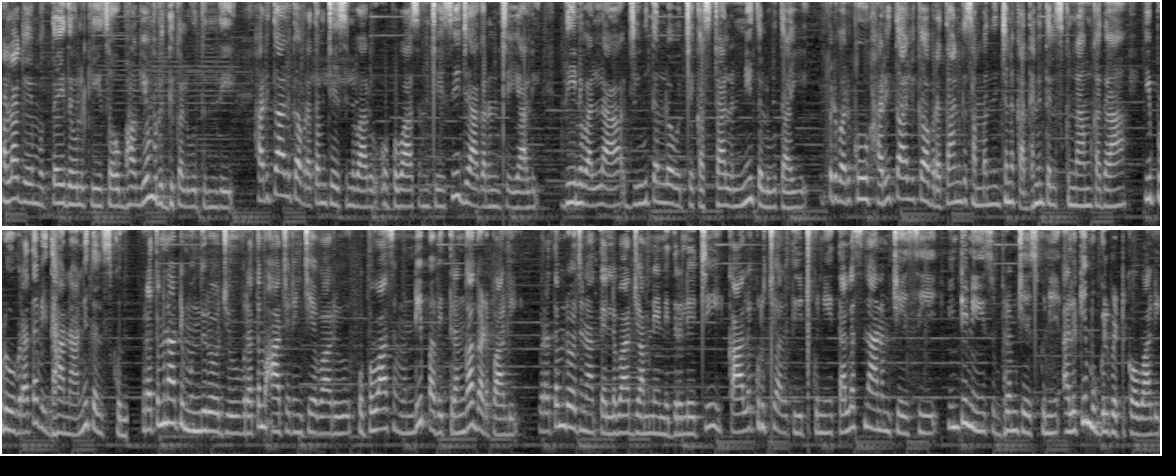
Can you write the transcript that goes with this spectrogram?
అలాగే ముత్తైదువులకి సౌభాగ్యం వృద్ధి కలుగుతుంది. హరితాళిక వ్రతం చేసిన వారు ఉపవాసం చేసి జాగరణ చేయాలి. దీనివల్ల జీవితంలో వచ్చే కష్టాలన్నీ తొలుగుతాయి. ఇప్పటి వరకు హరితాళిక వ్రతానికి సంబంధించిన కథని తెలుసుకున్నాం కదా? ఇప్పుడు వ్రత విధానాన్ని తెలుసుకుందాం. వ్రతం నాటి ముందు రోజు వ్రతం ఆచరించేవారు ఉపవాసం ఉండి పవిత్రంగా గడపాలి. వ్రతం రోజున తెల్లవారుజామునే నిద్రలేచి కాలకృత్యాలు తీర్చుకుని తల స్నానం చేసి ఇంటిని శుభ్రం చేసుకుని అలికి ముగ్గులు పెట్టుకోవాలి.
